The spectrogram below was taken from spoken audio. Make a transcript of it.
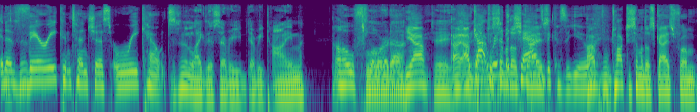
in a very contentious recount. Isn't it like this every every time? Oh, Florida. Yeah, Jeez. I, I've We got talked to rid some of of the those Chads guys because of you. I've talked to some of those guys from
